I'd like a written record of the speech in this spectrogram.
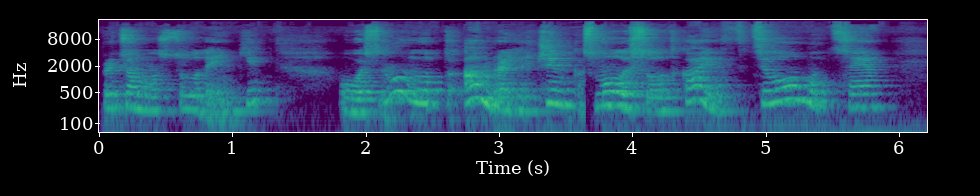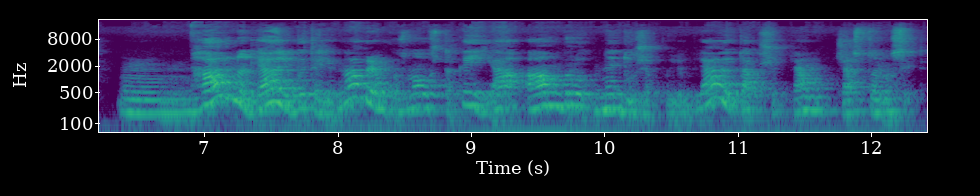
при цьому солоденькі. Ось, ну і от амбра, гірчинка, смоли солодка, і в цілому це гарно для любителів напрямку. Знову ж таки, я амбру не дуже полюбляю, так щоб прям часто носити.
